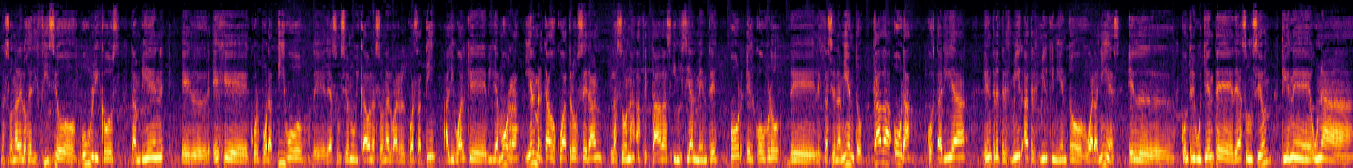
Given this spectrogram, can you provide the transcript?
la zona de los edificios públicos, también el eje corporativo de, Asunción ubicado en la zona del barrio del Cuasatí, al igual que Villamorra y el Mercado 4 serán las zonas afectadas inicialmente por el cobro del estacionamiento. Cada hora costaría entre 3.000 a 3.500 guaraníes. El contribuyente de Asunción tiene una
